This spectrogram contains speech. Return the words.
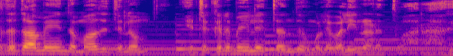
கதத்தாமே இந்த மாதத்திலும் ஏற்ற கிருபைகளை தந்து உங்களை வழி நடத்துவாராக.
